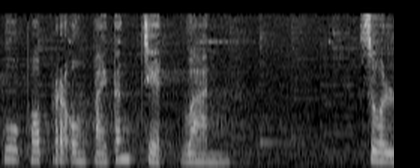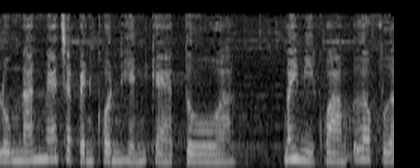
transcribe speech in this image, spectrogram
ผู้พบพระองค์ไปตั้งเจ็ดวัน ส่วนลุงนั้นแม้จะเป็นคนเห็นแก่ตัว ไม่มีความเอื้อเฟื้อ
